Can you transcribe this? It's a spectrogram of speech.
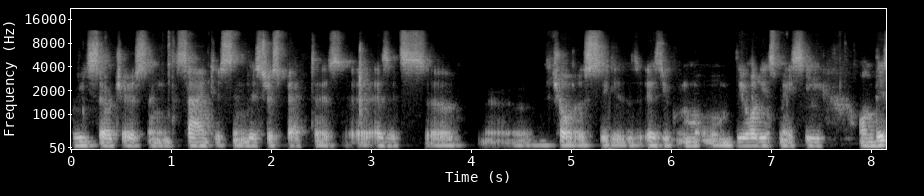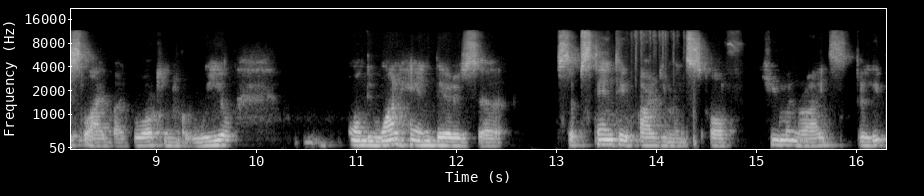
researchers and scientists in this respect, as as it's shown as, as you, the audience may see on this slide by working or wheel. On the one hand, there is substantive arguments of human rights, the,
